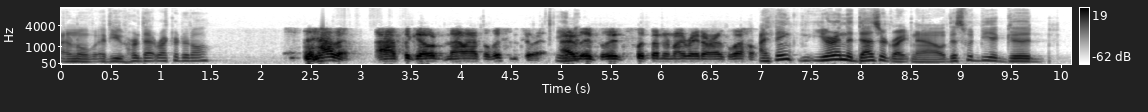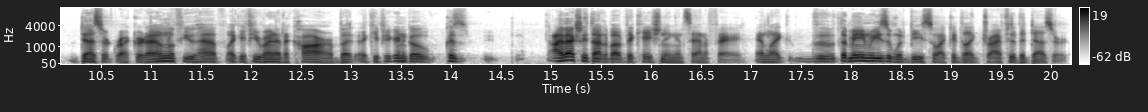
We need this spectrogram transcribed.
I don't know. Have you heard that record at all? I haven't. I have to go now. I have to listen to it. I, it, it slipped under my radar as well. I think you're in the desert right now. This would be a good desert record. I don't know if you have like if you rented a car, but like if you're gonna go because I've actually thought about vacationing in Santa Fe, and like the the main reason would be so I could like drive through the desert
